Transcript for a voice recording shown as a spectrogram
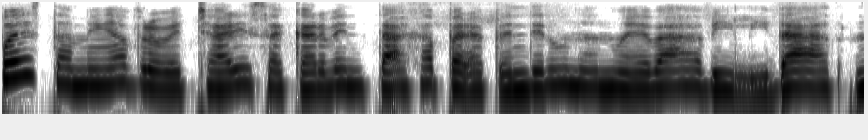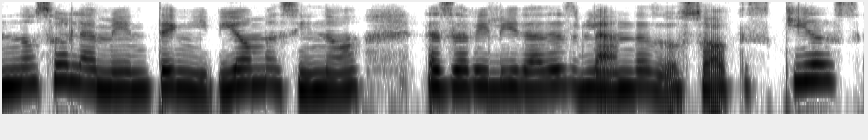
Puedes también aprovechar y sacar ventaja para aprender una nueva habilidad, no solamente en idiomas, sino las habilidades blandas o soft skills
